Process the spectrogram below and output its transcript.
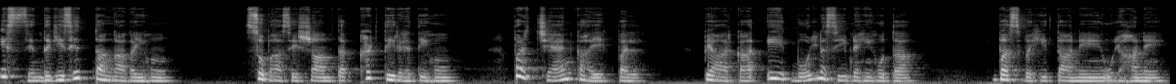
इस ज़िंदगी से तंग आ गई हूँ। सुबह से शाम तक खटती रहती हूँ, पर चैन का एक पल प्यार का एक बोल नसीब नहीं होता। बस वही ताने उल्हाने।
